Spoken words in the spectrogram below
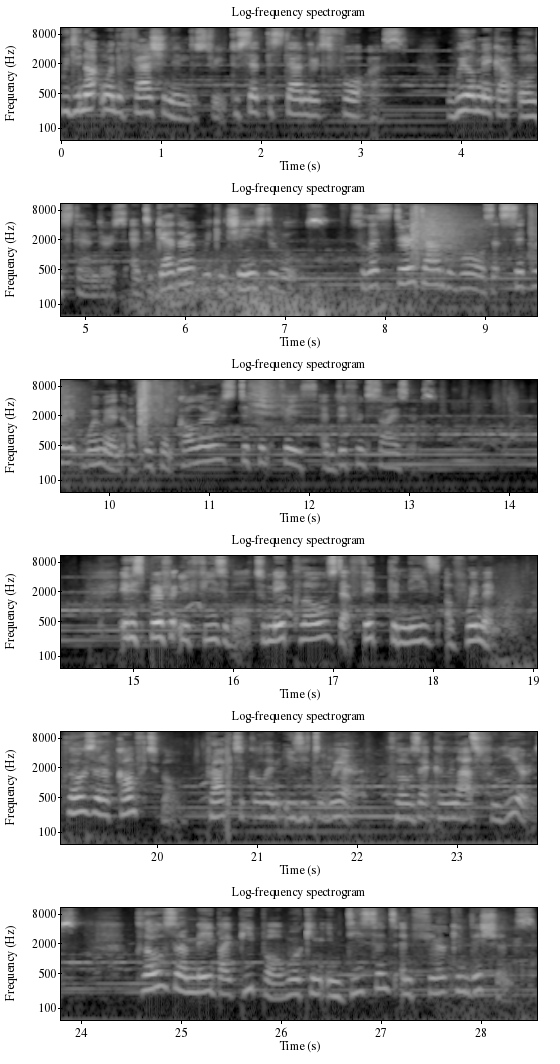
We do not want the fashion industry to set the standards for us. We'll make our own standards, and together we can change the rules. So let's tear down the walls that separate women of different colors, different faiths, and different sizes. It is perfectly feasible to make clothes that fit the needs of women. Clothes that are comfortable, practical, and easy to wear. Clothes that can last for years. Clothes that are made by people working in decent and fair conditions.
